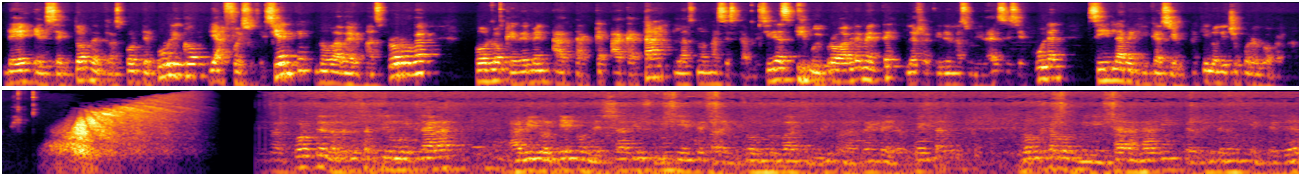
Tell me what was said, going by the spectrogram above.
del sector del transporte público ya fue suficiente, no va a haber más prórroga, por lo que deben acatar las normas establecidas y muy probablemente les retiren las unidades si circulan sin la verificación. Aquí lo dicho por el gobernador. El transporte, las muy claras, ha habido el tiempo necesario suficiente para que todo el mundo pueda cumplir con las reglas y las cuentas. No buscamos minimizar a nadie, pero sí tenemos que entender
